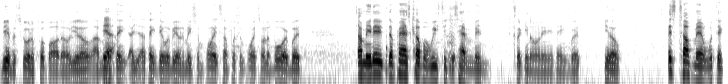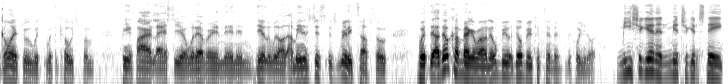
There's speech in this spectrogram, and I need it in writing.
be able to score the football, though. You know, I mean, Yeah. I think I, I think they would be able to make some points. I'll put some points on the board, but I mean, they, the past couple of weeks they just haven't been clicking on anything. But you know, it's tough, man, what they're going through with, with the coach from being fired last year or whatever, and, and, and dealing with all. I mean, it's just it's really tough. So, but they- they'll come back around. They'll be they'll be a contender before you know it. Michigan and Michigan State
